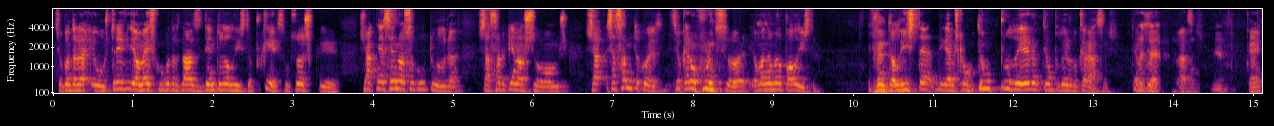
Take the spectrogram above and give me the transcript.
Se eu contratar, os três videomakers ficam contratados dentro da lista. Porquê? São pessoas que já conhecem a nossa cultura, já sabem quem nós somos, já, já sabem muita coisa. Se eu quero um fornecedor, eu mando um mail para a lista. E, portanto, a lista, digamos que é tem um poder, tem um poder do caraças. Um pois é. É. Okay?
